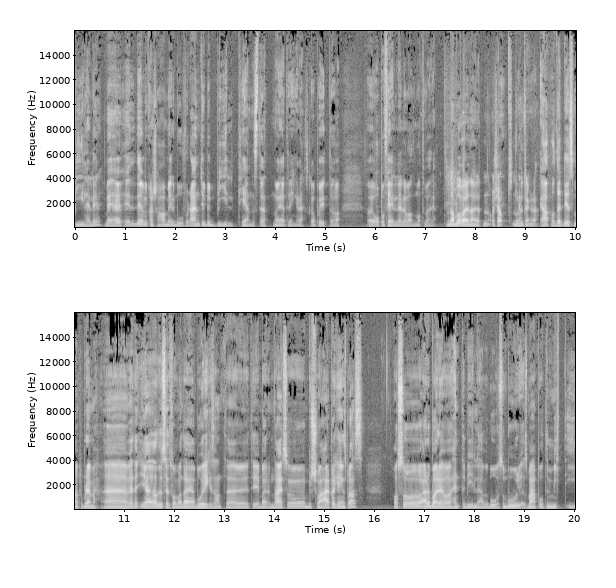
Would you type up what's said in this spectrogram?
bil heller. Men det jeg vil kanskje ha mer behov for, det er en type biltjeneste når jeg trenger det. Skal på hytta opp på fjellet, eller hva det måtte være. Men da må du være i nærheten og kjapt når du trenger det. Ja, og det er det som er problemet. Eh, jeg hadde jo sett for meg der jeg bor, ikke sant, eh, ute i Bærum der, så svær parkeringsplass. Og så er det bare å hente bil der ved behov, som, bor, som er på en måte midt i.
